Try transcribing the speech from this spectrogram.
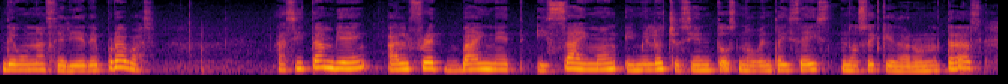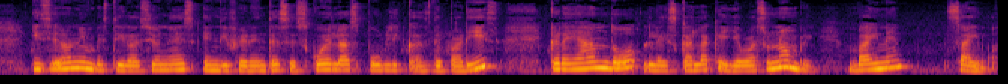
de una serie de pruebas. Así también Alfred Binet y Simon en 1896 no se quedaron atrás, hicieron investigaciones en diferentes escuelas públicas de París, creando la escala que lleva su nombre, Binet-Simon,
